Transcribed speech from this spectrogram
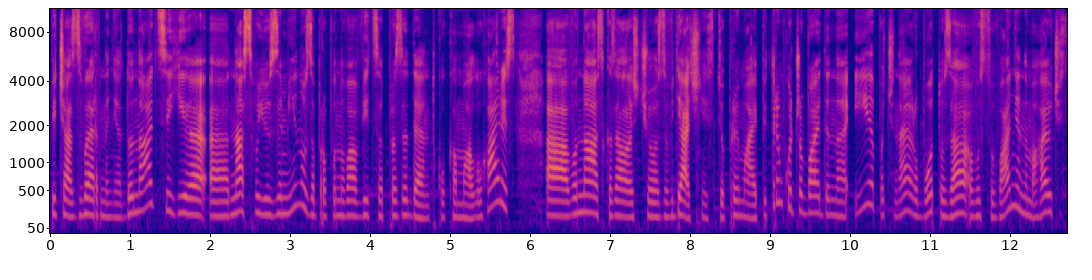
під час звернення до нації. Е, На свою заміну запропонував віце-президентку Камалу Гарріс. Вона сказала, що з вдячністю приймає підтримку Джо Байдена і починає роботу за висування, намагаючись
